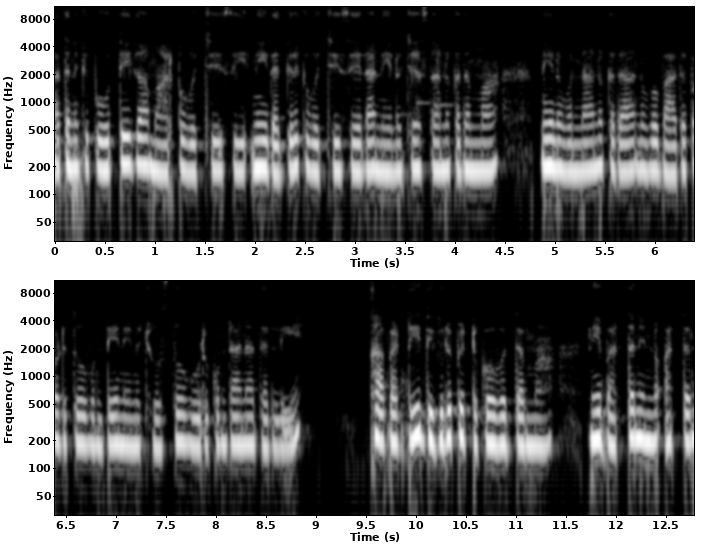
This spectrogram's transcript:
అతనికి పూర్తిగా మార్పు వచ్చేసి నీ దగ్గరికి వచ్చేసేలా నేను చేస్తాను కదమ్మా. నేను ఉన్నాను కదా నువ్వు బాధపడుతూ ఉంటే నేను చూస్తూ ఊరుకుంటానా తల్లి? కాబట్టి దిగులు పెట్టుకోవద్దమ్మా. నీ భర్త నిన్ను అర్థం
